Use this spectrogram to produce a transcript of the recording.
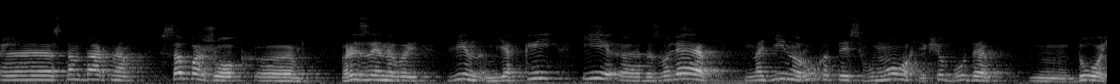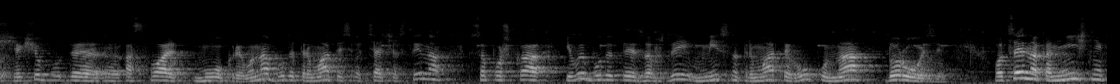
е, стандартна, сапожок е, резиновий, він м'який і дозволяє надійно рухатись в умовах, якщо буде дощ, якщо буде асфальт мокрий, вона буде триматись оця частина сапожка, і ви будете завжди міцно тримати руку на дорозі. Оцей наконечник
